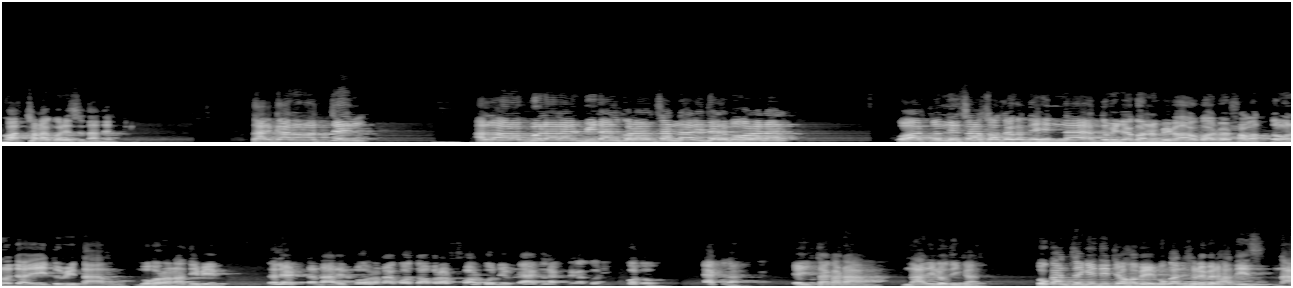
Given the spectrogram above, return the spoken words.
ঘর ছাড়া করেছে তাদেরকে। তার কারণ হচ্ছে আল্লাহ রব্বুল আলম বিধান করেছেন নারীদের মোহরানার। তুমি যখন বিবাহ করবে সমর্থ অনুযায়ী তুমি তার মোহরানা দিবে। তাহলে একটা নারীর মোহরানা কত? আমরা সর্বনিম্ন এক লাখ টাকা করি। কত? এক লাখ। এই টাকাটা নারীর অধিকার। ওখান থেকে দিতে হবে বোকারি শরীফের হাদিস, না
